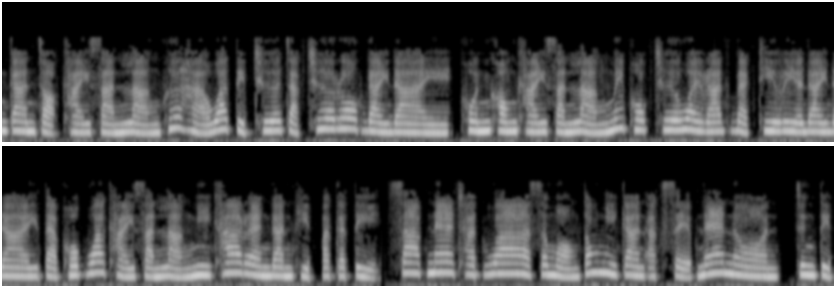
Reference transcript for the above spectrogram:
ำการเจาะไขสันหลังเพื่อหาว่าติดเชื้อจากเชื้อโรคใด ๆ ผลของไขสันหลังไม่พบเชื้อไวรัสแบคทีเรียใด ๆ แต่พบว่าไขสันหลังมีค่าแรงดันผิดปกติ ทราบแน่ชัดว่าสมองต้องมีการอักเสบแน่นอน จึงติด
